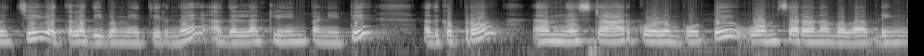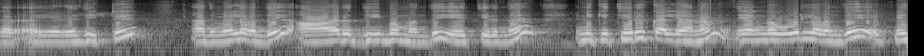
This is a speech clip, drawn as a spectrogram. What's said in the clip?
வச்சு வெத்தலை தீபம் ஏற்றிருந்தேன் அதெல்லாம் க்ளீன் பண்ணிவிட்டு அதுக்கப்புறம் ஸ்டார் கோலம் போட்டு ஓம் சரவணபவ அப்படிங்கிற எழுதிட்டு அது மேலே வந்து ஆறு தீபம் வந்து ஏற்றிருந்தேன் இன்றைக்கி திருக்கல்யாணம். எங்கள் ஊரில் வந்து எப்பவுமே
